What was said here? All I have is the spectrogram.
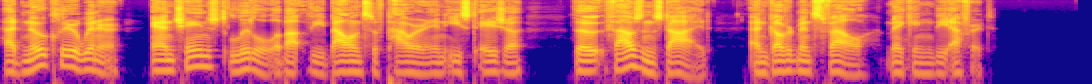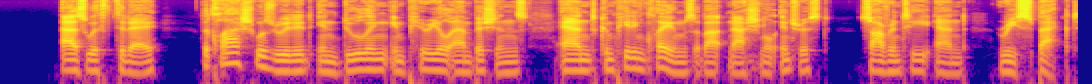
had no clear winner and changed little about the balance of power in East Asia, though thousands died and governments fell making the effort. As with today, the clash was rooted in dueling imperial ambitions and competing claims about national interest, sovereignty, and respect.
